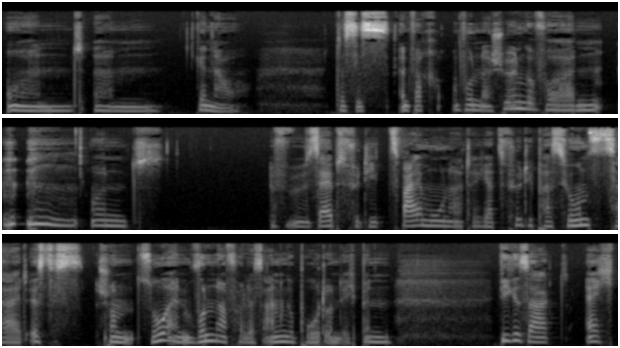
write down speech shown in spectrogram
Und ähm, genau, das ist einfach wunderschön geworden. Und selbst für die zwei Monate, jetzt für die Passionszeit, ist es schon so ein wundervolles Angebot. Und ich bin, wie gesagt, echt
